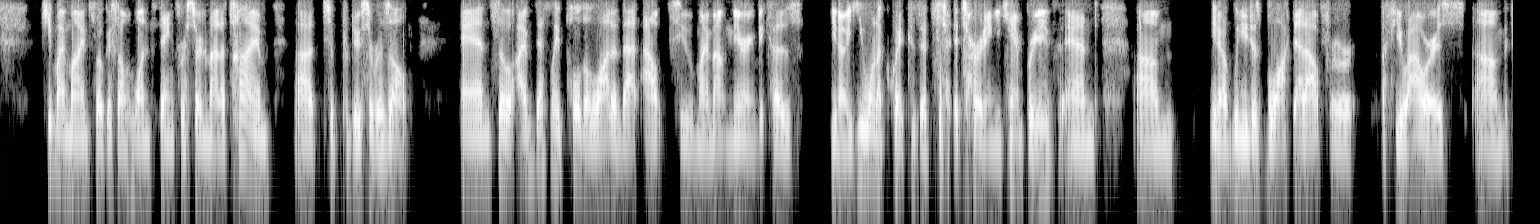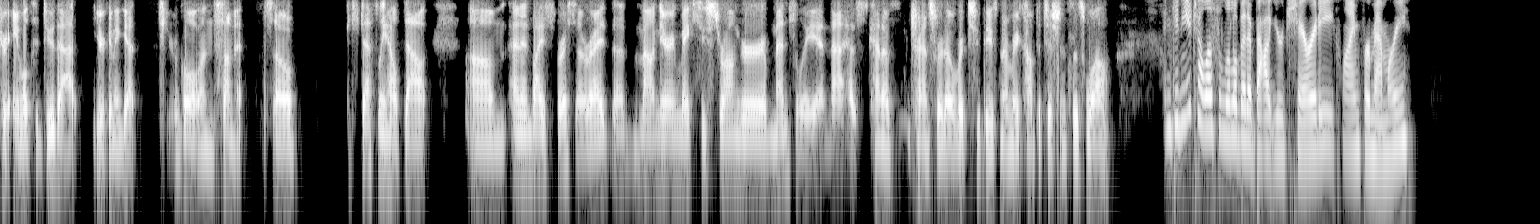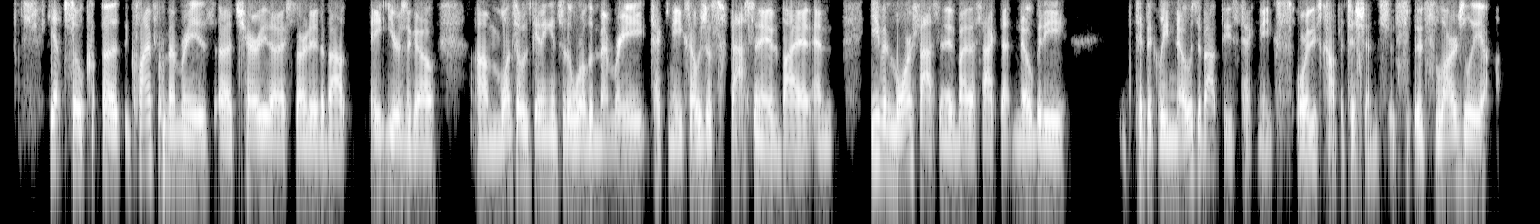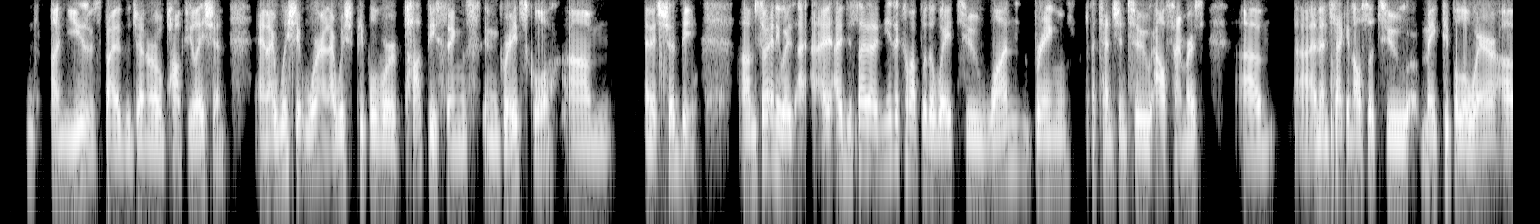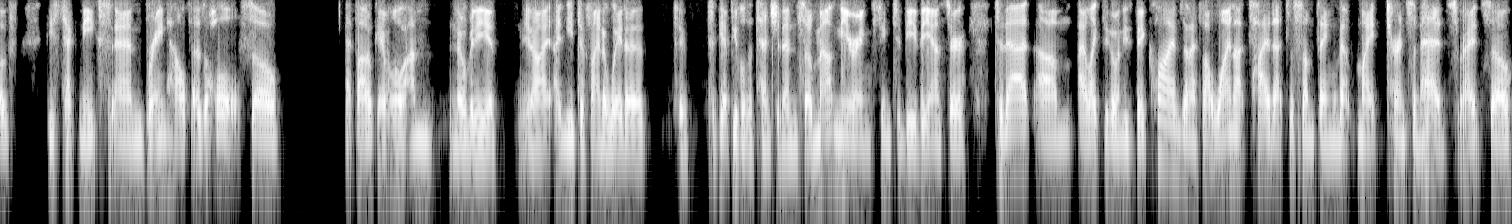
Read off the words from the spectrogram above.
keep my mind focused on one thing for a certain amount of time uh, to produce a result. And so I've definitely pulled a lot of that out to my mountaineering because you know you want to quit because it's it's hurting, you can't breathe, and um, you know when you just block that out for a few hours, um, if you're able to do that, you're going to get to your goal and summit. So it's definitely helped out. Um, and then vice versa, right? Uh, mountaineering makes you stronger mentally, and that has kind of transferred over to these memory competitions as well. And can you tell us a little bit about your charity, Climb for Memory? Yep. So, uh, Climb for Memory is a charity that I started about eight years ago. Um, once I was getting into the world of memory techniques, I was just fascinated by it, and even more fascinated by the fact that nobody typically knows about these techniques or these competitions. It's it's largely unused by the general population, and I wish it weren't. I wish people were taught these things in grade school, um, and it should be. Um, so, anyways, I, I, decided I need to come up with a way to one bring attention to Alzheimer's, um, uh, and then second, also to make people aware of these techniques and brain health as a whole. So, I thought, okay, well, I'm nobody. You know, I, I need to find a way to to to get people's attention. And so mountaineering seemed to be the answer to that. Um, I like to go on these big climbs, and I thought, why not tie that to something that might turn some heads, right? So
